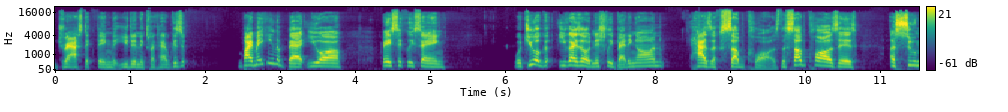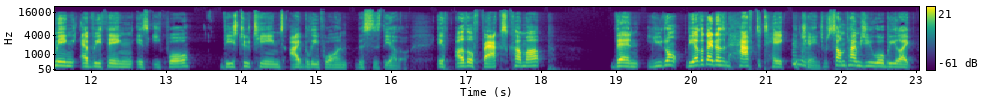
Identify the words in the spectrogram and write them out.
drastic thing that you didn't expect to happen because by making the bet, you are basically saying what you you guys are initially betting on has a sub clause. The sub clause is assuming everything is equal. These two teams, I believe one, this is the other. If other facts come up, then you don't the other guy doesn't have to take the Mhm. change. But sometimes you will be like,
